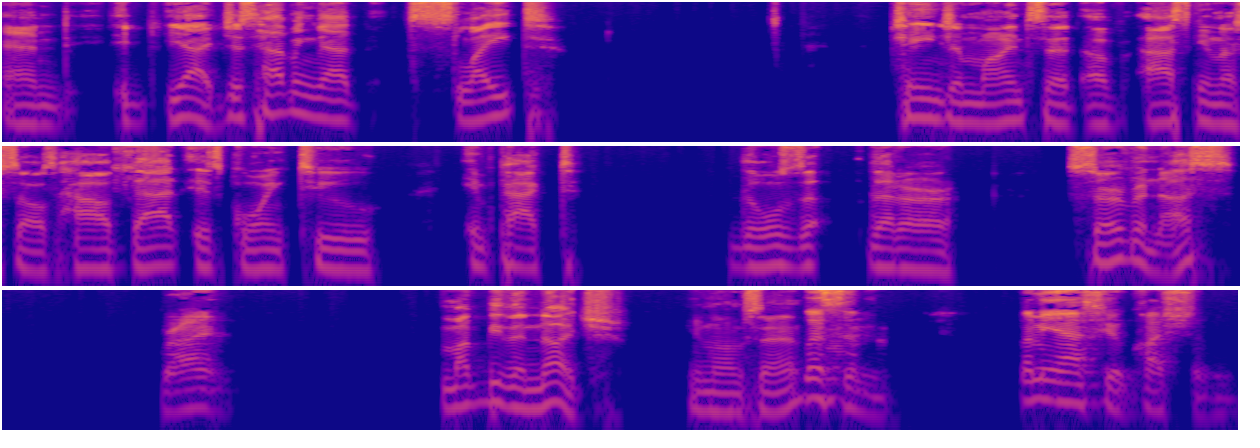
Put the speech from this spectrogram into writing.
And it, yeah, just having that slight change in mindset of asking ourselves how that is going to impact those that are serving us. Right. Might be the nudge. You know what I'm saying? Listen, let me ask you a question.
